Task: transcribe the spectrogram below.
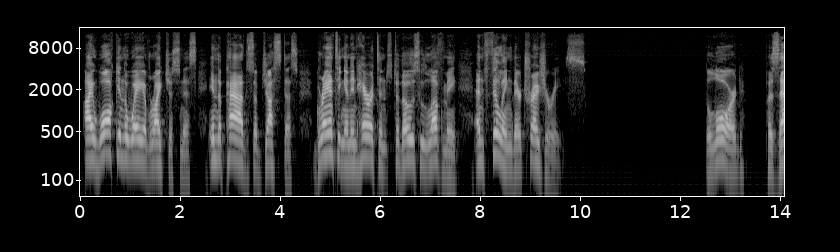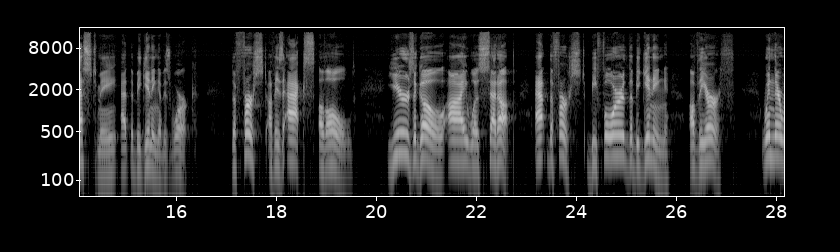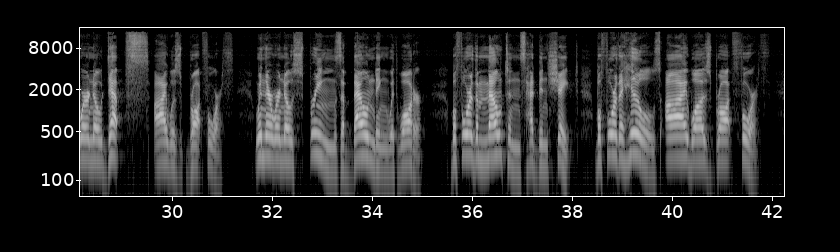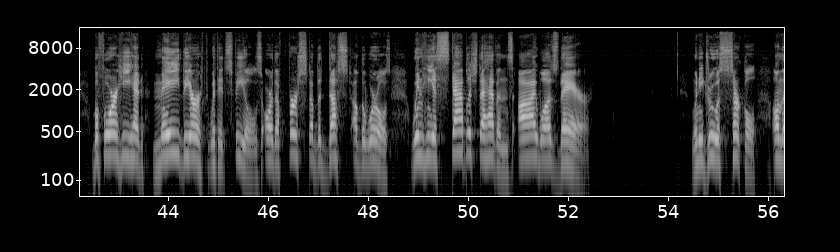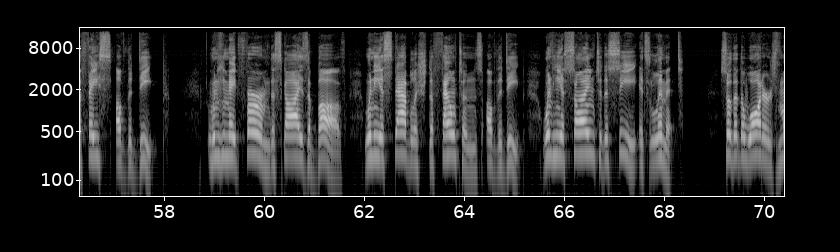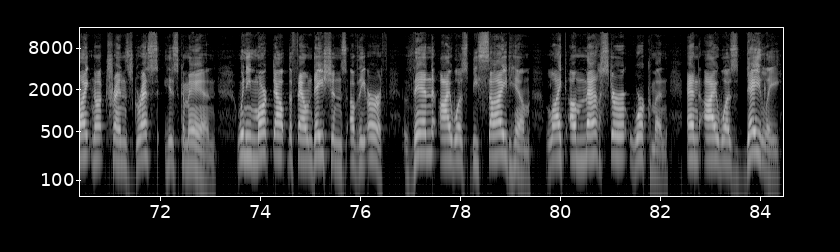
I walk in the way of righteousness, in the paths of justice, granting an inheritance to those who love me and filling their treasuries. The Lord possessed me at the beginning of his work, the first of his acts of old. Years ago, I was set up at the first, before the beginning of the earth. When there were no depths, I was brought forth. When there were no springs abounding with water. Before the mountains had been shaped. Before the hills, I was brought forth. Before he had made the earth with its fields, or the first of the dust of the worlds, when he established the heavens, I was there when he drew a circle on the face of the deep, when he made firm the skies above, when he established the fountains of the deep, when he assigned to the sea its limit, so that the waters might not transgress his command, when he marked out the foundations of the earth, then I was beside him like a master workman and I was daily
